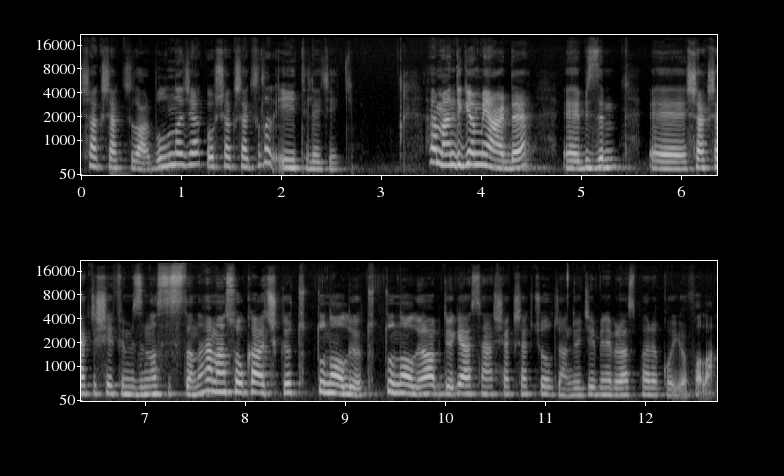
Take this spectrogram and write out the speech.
Şakşakçılar bulunacak. O şakşakçılar eğitilecek. Hemen Digömier'de e, bizim e, şakşakçı şefimizin asistanı hemen sokağa çıkıyor. Tuttuğunu alıyor. Tuttuğunu alıyor. Abi diyor gel sen şakşakçı olacaksın diyor. Cebine biraz para koyuyor falan.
